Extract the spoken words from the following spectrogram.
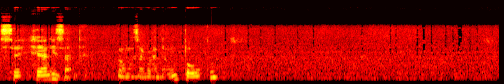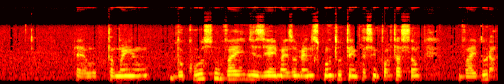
ser realizada. Vamos aguardar um pouco. É, o tamanho do curso vai dizer mais ou menos quanto tempo essa importação vai durar.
